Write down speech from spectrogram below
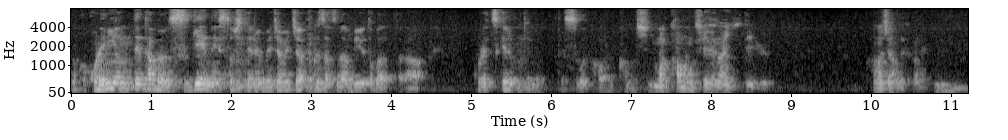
なんかこれによって多分すげえネストしてるめちゃめちゃ複雑なビューとかだったら、これつけることによってすごい変わるかもしれない。まあ、かもしれないっていう話なんですかね。うん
